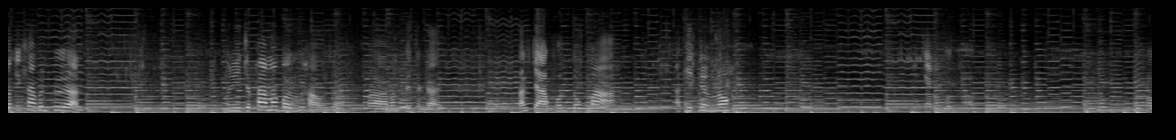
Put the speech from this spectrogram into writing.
วัสดีค่ะเพื่อนๆวันนี้จะพามาเบิ่งเขาจ้ะว่ามันเป็นจังไดหลังจากฝนตกมาอาทิตย์หนึ่งเนาะจะมาเบิ่งเขาเขา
